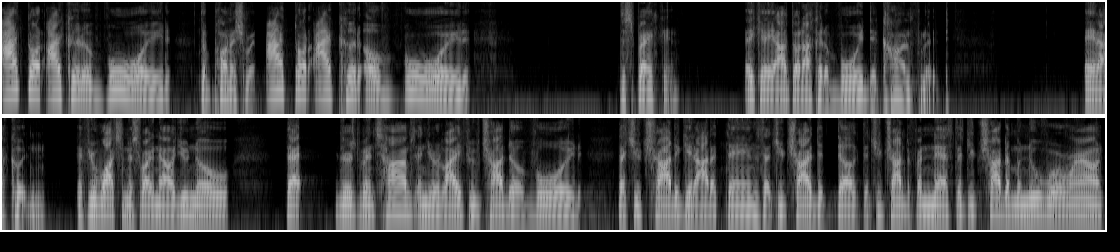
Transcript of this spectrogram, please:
I thought I could avoid the punishment. I thought I could avoid the spanking. Okay, I thought I could avoid the conflict. And I couldn't. If you're watching this right now, you know that there's been times in your life you've tried to avoid, that you tried to get out of things, that you tried to duck, that you tried to finesse, that you tried to maneuver around.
